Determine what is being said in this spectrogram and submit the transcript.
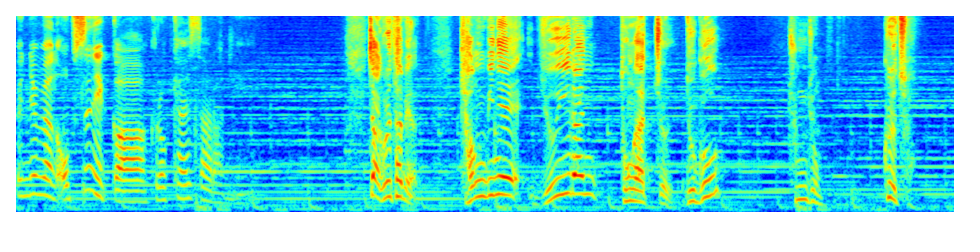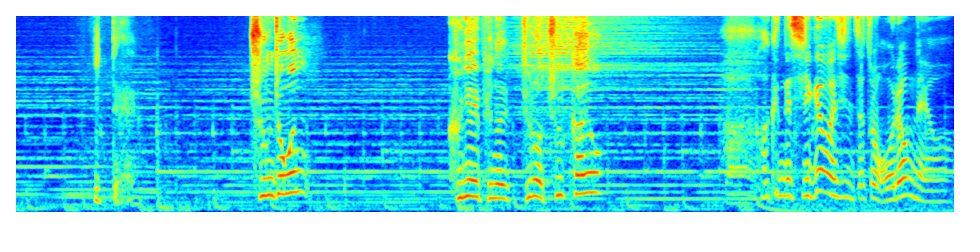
왜냐면 없으니까 그렇게 할 사람이. 자 그렇다면 경빈의 유일한 동아줄 누구? 중종. 그렇죠. 이때 중종은 그녀의 편을 들어줄까요? 아 근데 지금은 진짜 좀 어렵네요.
